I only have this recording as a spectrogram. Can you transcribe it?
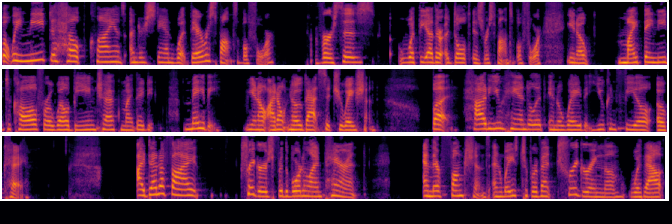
But we need to help clients understand what they're responsible for versus what the other adult is responsible for. You know, might they need to call for a well-being check? Might they maybe you know i don't know that situation. But how do you handle it in a way that you can feel okay? Identify triggers for the borderline parent and their functions and ways to prevent triggering them without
